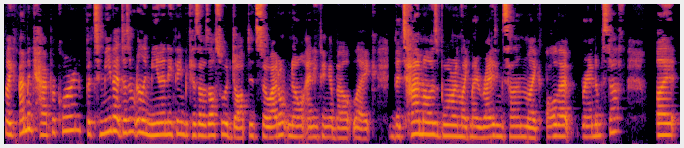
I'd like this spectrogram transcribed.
like I'm a Capricorn, but to me that doesn't really mean anything because I was also adopted, so I don't know anything about like the time I was born, like my rising sun, like all that random stuff. But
